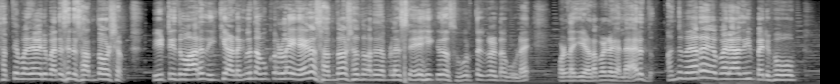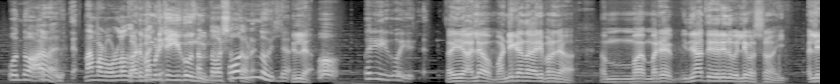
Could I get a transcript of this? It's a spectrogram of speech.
സത്യം പറഞ്ഞാൽ ഒരു മനസ്സിന് സന്തോഷം. വീട്ടിൽ നിന്ന് മാറി നിൽക്കുകയാണെങ്കിൽ നമുക്കുള്ള ഏക സന്തോഷം എന്ന് പറഞ്ഞാൽ നമ്മളെ സ്നേഹിക്കുന്ന സുഹൃത്തുക്കളുടെ കൂടെ ഉള്ള ഈ ഇടപഴകലായിരുന്നു. അന്ന് വേറെ പരാതിയും പരിഭവവും ഒന്നും ആർക്കുമില്ല കടുപ്പം പിടിച്ച ഈഗോ ഒന്നുമില്ല സന്തോഷത്തോടെ. ഒന്നുമില്ല. ഇല്ല. ഓ ഒരു ഈഗോയും ഇല്ല. അയ്യ, അല്ല വണ്ടി കയറുന്ന കാര്യം പറഞ്ഞ മറ്റേ ഇതിനകത്ത് കയറിയത് വലിയ പ്രശ്നമായി. അല്ലേ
